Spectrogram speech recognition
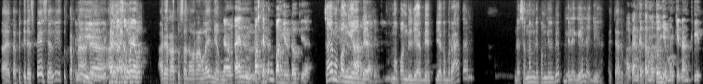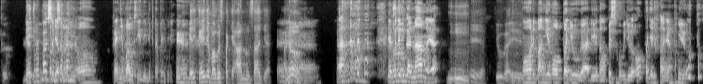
Eh, tapi tidak spesial itu karena Iya, ada karena ada, semua yang ada ratusan orang lain yang yang lain pasti akan panggil dok ya. Saya mau Iya, panggil Harus beb, ada mau panggil dia beb, dia keberatan. Nggak senang dipanggil beb, gele-gele dia. Eh, Akan ketemu Tonje mungkin nanti itu. Ya, Di terpaksa sama- oh, kayaknya bagus sih dipakai. Kayak- kayaknya bagus pakai anu saja. Anu. yang penting bukan nama ya. Mm-mm. Iya, juga iya. Mau dipanggil Opa juga di nama Facebook juga Opa jadi panggil panggil Opa.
